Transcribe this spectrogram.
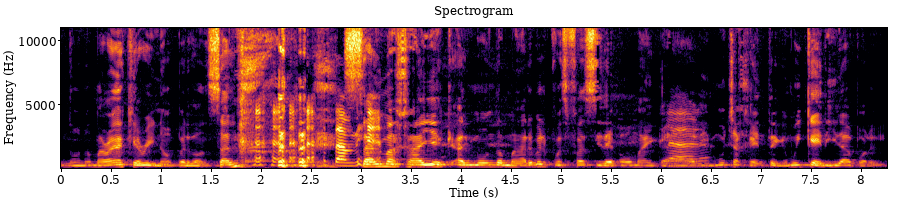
no, no, Mariah Carey, no, perdón, Salma. Salma Hayek al mundo Marvel, pues fue así de, oh my God, Claro. y mucha gente que muy querida por el,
